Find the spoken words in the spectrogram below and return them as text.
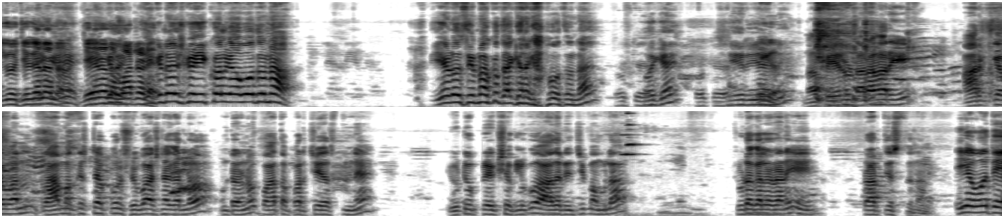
ఇగో జగన్ అన్న జగన్ అన్న మాట్లాడే. వెంకటేష్కు ఈక్వల్ కాబోతున్నా ఏడో సినిమాకు దగ్గర కాబోతున్నా ఓకే. ఓకే? నా పేరు నరహరి. ఆర్కే వన్ రామకృష్ణపూర్ సుభాష్ నగర్లో ఉంటాను. పాత పరిచయస్తున్నే యూట్యూబ్ ప్రేక్షకులకు ఆదరించి మమ్మల్ని చూడగలరని ప్రార్థిస్తున్నాను. ఇక పోతే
